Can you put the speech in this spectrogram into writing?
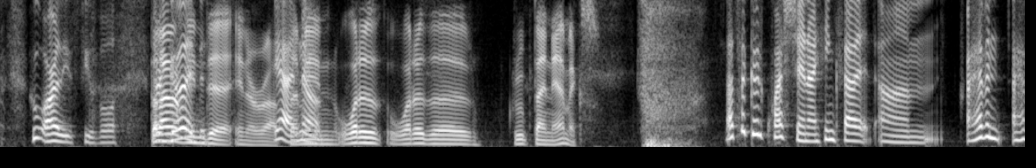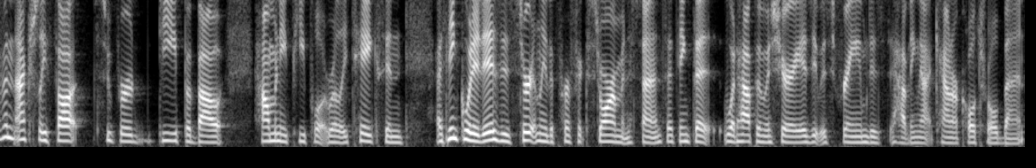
who are these people? But They're I don't good. mean to interrupt. Yeah, I no. mean, what is what are the group dynamics? That's a good question. I think that um, I haven't I haven't actually thought super deep about how many people it really takes, and I think what it is is certainly the perfect storm in a sense. I think that what happened with Sherry is it was framed as having that countercultural bent,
